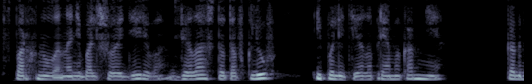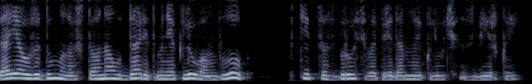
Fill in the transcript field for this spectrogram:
Вспорхнула на небольшое дерево, взяла что-то в клюв и полетела прямо ко мне. Когда я уже думала, что она ударит мне клювом в лоб, птица сбросила передо мной ключ с биркой.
